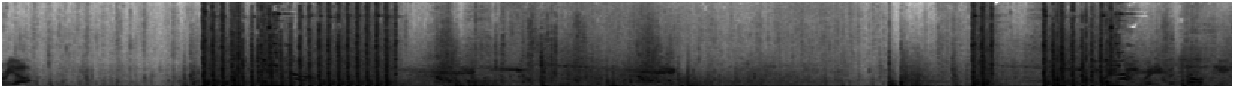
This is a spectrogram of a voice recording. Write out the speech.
Area. UAV ready for tasking.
